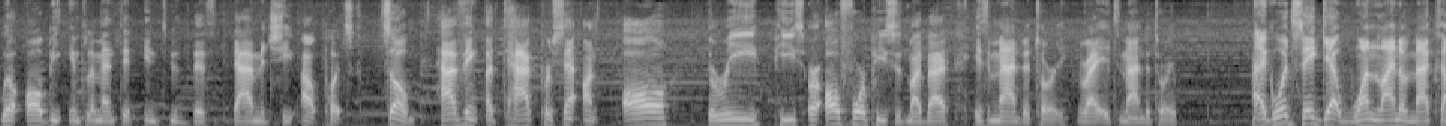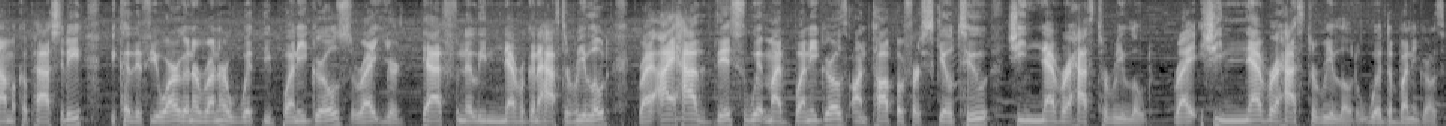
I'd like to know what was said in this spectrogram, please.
will all be implemented into this damage she outputs. So having attack percent on all three piece or all four pieces, my bad, is mandatory, right? It's mandatory. I would say get one line of max ammo capacity because if you are gonna run her with the bunny girls, right, you're definitely never gonna have to reload, right? I have this with my bunny girls on top of her skill two. She never has to reload, right? She never has to reload with the bunny girls,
